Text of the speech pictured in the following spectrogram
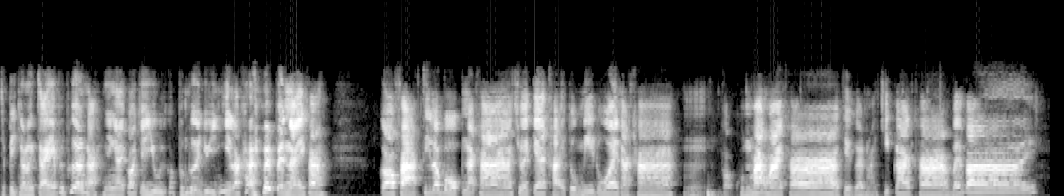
จะเป็นกำลังใจให้เพื่อนๆค่ะ ยังไงก็จะอยู่กับเพื่อนๆอยู่อย่างนี้ล้วค่ะไม่เป็นไหนค่ะ ก็ฝากที่ระบบนะคะ ช่วยแก้ไขตรงนี้ด้วยนะคะอมขอบคุณมากมายค่ะ เจอกันใหม่คลิปหน้าค่ะ บ๊ายบาย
